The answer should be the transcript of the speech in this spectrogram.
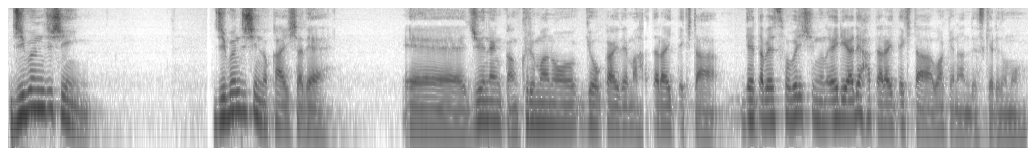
自分自身自分自身の会社で、えー、10年間車の業界でまあ働いてきたデータベースパブリッシングのエリアで働いてきたわけなんですけれども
